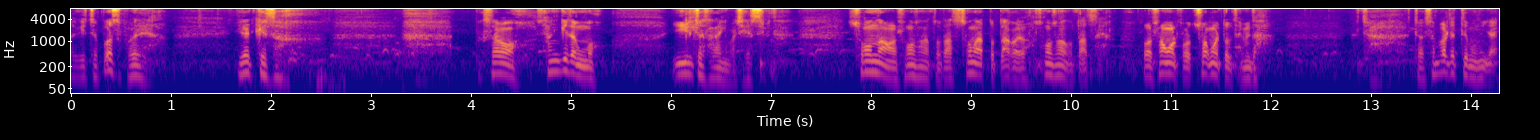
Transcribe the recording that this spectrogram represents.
저기 저 버스 보이네요. 이렇게 해서 북사모 상기정모 2일차 사랑이 마치겠습니다. 송나물 송송아 또 따, 송나 또 따고요. 송송아 또 땄어요. 또 송월 또 송월 또 됩니다. 자, 저 선발대 팀은 양-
